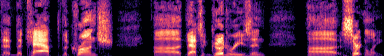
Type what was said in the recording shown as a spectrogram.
the, the cap, the crunch. Uh, that's a good reason, uh, certainly.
